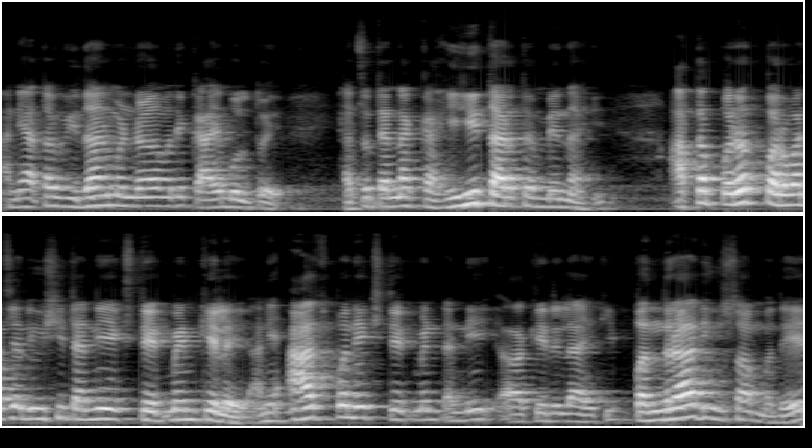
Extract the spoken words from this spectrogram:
आणि आता विधानमंडळामध्ये काय बोलतोय. ह्याचं त्यांना काहीही तारतम्य नाही. आता परत परवाच्या दिवशी त्यांनी एक स्टेटमेंट केलंय आणि आज पण एक स्टेटमेंट त्यांनी केलेलं आहे की पंधरा दिवसामध्ये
